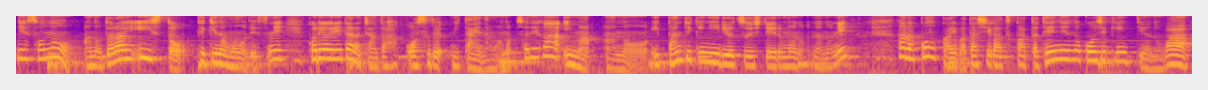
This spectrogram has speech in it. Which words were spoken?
でそのあのドライイースト的なものですね。これを入れたらちゃんと発酵するみたいなもの。それが今あの一般的に流通しているものなのね。ただ今回私が使った天然の麹菌っていうのは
